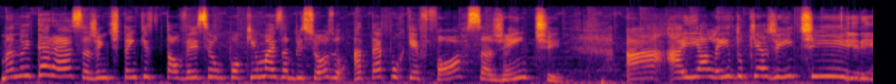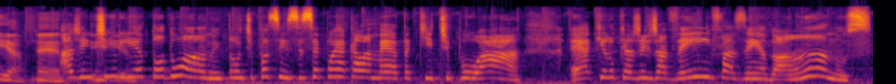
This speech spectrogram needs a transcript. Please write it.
Mas não interessa, a gente tem que talvez ser um pouquinho mais ambicioso, até porque força a gente a, a ir além do que a gente iria. É, a gente iria. iria todo ano. Então, tipo assim, se você põe aquela meta que, tipo, ah, é aquilo que a gente já vem fazendo há anos.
